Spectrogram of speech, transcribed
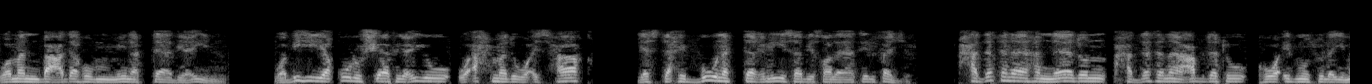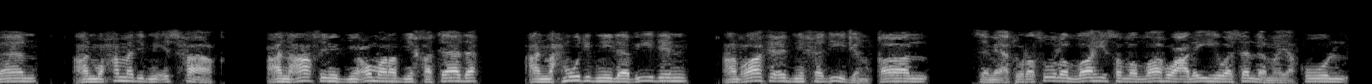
ومن بعدهم من التابعين. وبه يقول الشافعي وأحمد وإسحاق يستحبون التغليس بصلاة الفجر. حدثنا هناد حدثنا عبدة هو ابن سليمان عن محمد بن إسحاق عن عاصم بن عمر بن قتادة عن محمود بن لبيد عن رافع بن خديج قال سمعت رسول الله صلى الله عليه وسلم يقول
